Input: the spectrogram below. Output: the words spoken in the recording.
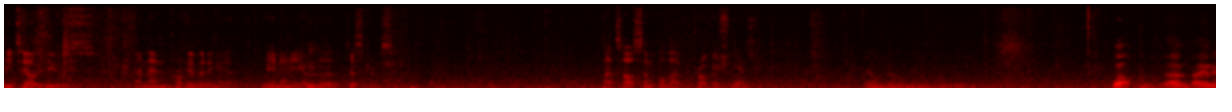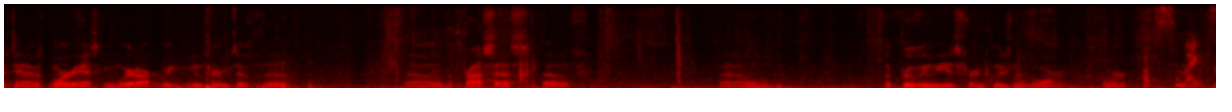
retail use and then prohibiting it in any of the districts. That's how simple that prohibition is. No, no, no, no, Well, um, I understand, I was more asking where are we in terms of the, uh, the process of, um, approving these for inclusion on the warrant, or, That's tonight's,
